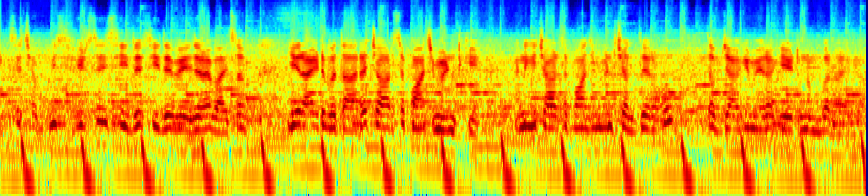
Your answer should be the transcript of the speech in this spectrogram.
एक से छब्बीस फिर से सीधे सीधे भेज रहा है भाई साहब। ये राइड बता रहा है चार से पाँच मिनट की। यानी कि चार से पाँच मिनट चलते रहो, तब जाके मेरा गेट नंबर आएगा।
